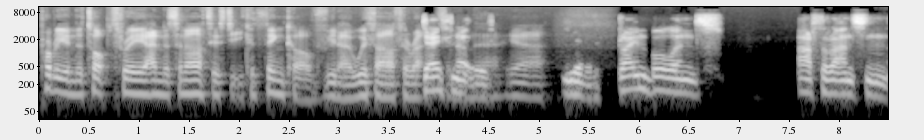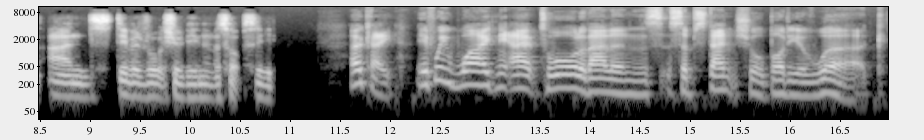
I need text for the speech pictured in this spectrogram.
probably in the top three Anderson artists that you could think of. You know, with Arthur. Anderson Definitely, yeah, yeah. Brian Bolland, Arthur Ranson, and David Roach should be in the top three. Okay, if we widen it out to all of Alan's substantial body of work,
